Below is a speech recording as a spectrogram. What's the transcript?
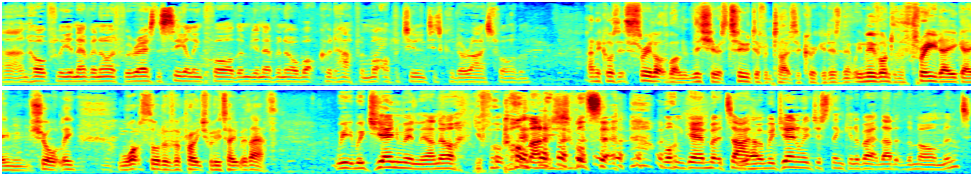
and hopefully you never know if we raise the ceiling for them, you never know what could happen, what opportunities could arise for them. And of course, it's three lots. Well, this year it's two different types of cricket, isn't it? We move on to the three-day game shortly. What sort of approach will you take with that? We, we genuinely, I know your football managers will say one game at a time, yep. and we're generally just thinking about that at the moment.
